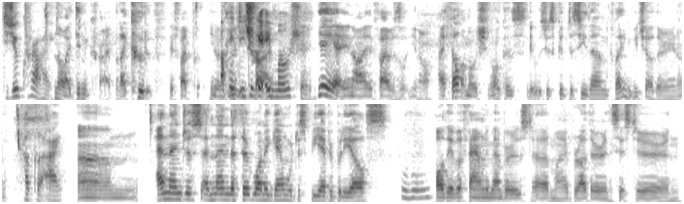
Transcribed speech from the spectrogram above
did you cry? No, I didn't cry, but I could have if I put, you know. Okay, really did you tried. get emotion? Yeah, yeah, you know, I, if I was, you know, I felt emotional because it was just good to see them playing with each other, you know. How could I? Um, and then just, and then the third one again would just be everybody else, mm-hmm. all the other family members, uh, my brother and sister, and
